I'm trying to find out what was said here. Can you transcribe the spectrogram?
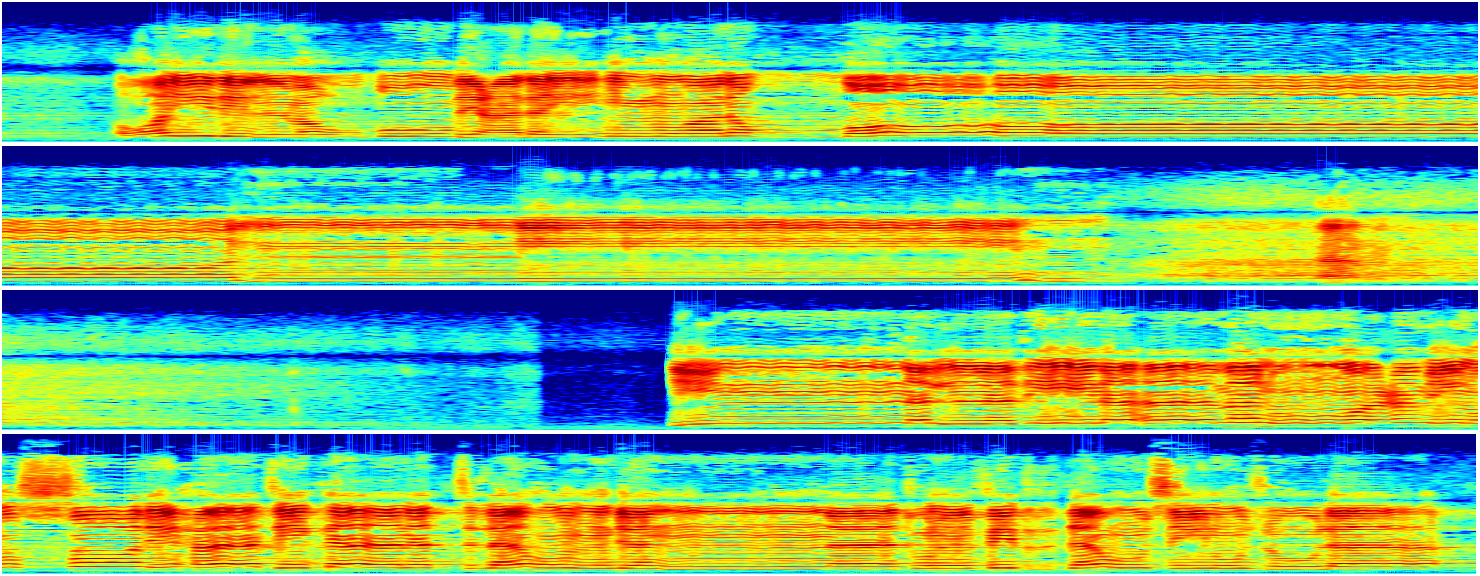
غير المغضوب عليهم ولا الضالين. آمين. إن الذين آمنوا وعملوا الصالحات كانت لهم جنات الفردوس نزلاً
